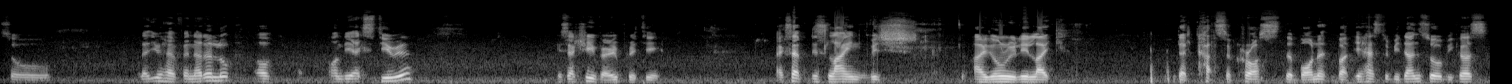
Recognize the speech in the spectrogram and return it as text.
So let you have another look of on the exterior. It's actually very pretty. Except this line which I don't really like that cuts across the bonnet but it has to be done so because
